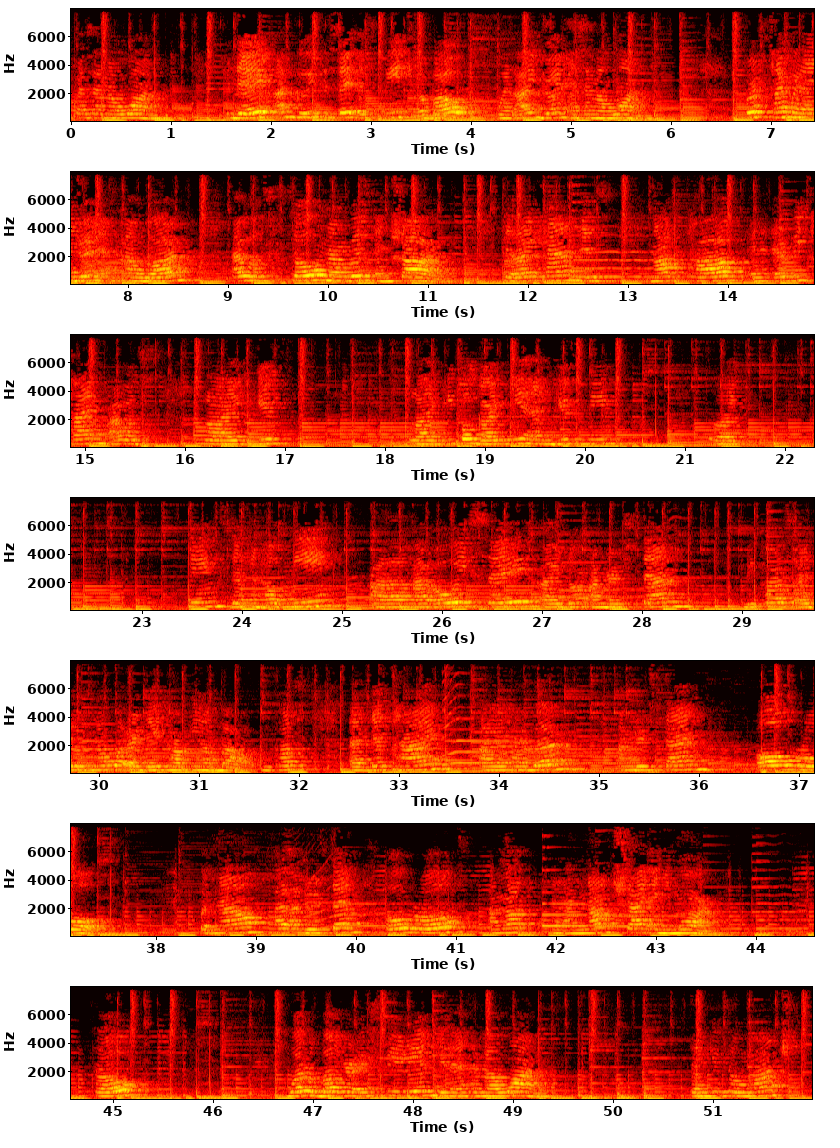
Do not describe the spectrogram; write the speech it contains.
of SMLONE. Today, I'm going to say a speech about when I joined SMLONE. First time when I joined SMLONE, I was so nervous and shy that I can is not talk and every time I was like give like people guide me and give me like things that can help me. talking about because at that time I haven't understand all rules. But now I understand all rules. I'm not and I'm not shy anymore. So what about your experience in SMLONE? Thank you so much.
